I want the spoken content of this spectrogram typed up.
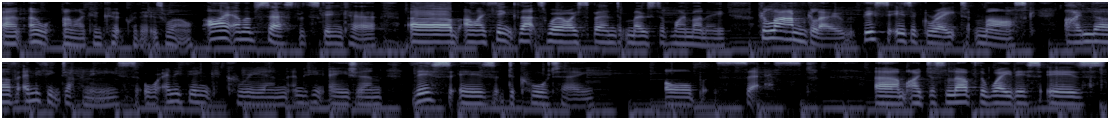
And, oh, and I can cook with it as well. I am obsessed with skincare, um, and I think that's where I spend most of my money. Glam Glow, this is a great mask. I love anything Japanese or anything Korean, anything Asian. This is Decorté, obsessed. Um, I just love the way this is,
